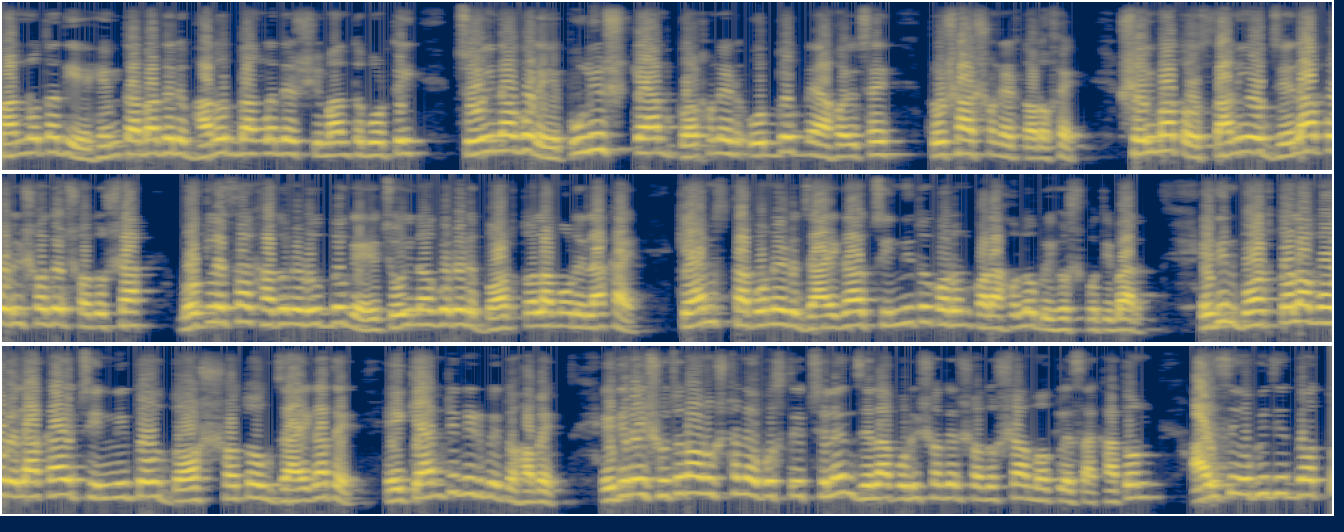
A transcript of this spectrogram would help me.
মান্যতা দিয়ে হেমতাবাদের ভারত বাংলাদেশ সীমান্তবর্তী চৈনগরে পুলিশ ক্যাম্প গঠনের উদ্যোগ নেওয়া হয়েছে প্রশাসনের তরফে। সেই মতো স্থানীয় জেলা পরিষদের সদস্যা মোকলেসা খাতুনের উদ্যোগে চৈনগরের বটতলা মোড় এলাকায় ক্যাম্প স্থাপনের জায়গা চিহ্নিতকরণ করা হলো বৃহস্পতিবার। এদিন বটতলা মোড় এলাকায় চিহ্নিত দশ শতক জায়গাতে এই ক্যাম্পটি নির্মিত হবে। এদিন এই সূচনা অনুষ্ঠানে উপস্থিত ছিলেন জেলা পরিষদের সদস্যা মোকলেসা খাতুন, আইসি অভিজিৎ দত্ত,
